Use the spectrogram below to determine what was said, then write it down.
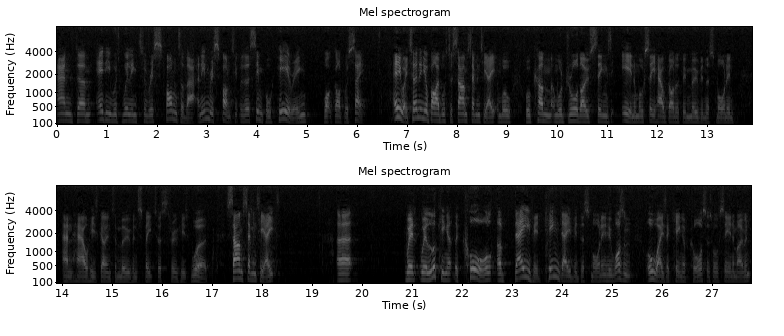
And um, Eddie was willing to respond to that. And in response, it was a simple hearing what God was saying. Anyway, turn in your Bibles to Psalm 78, and we'll, we'll come and we'll draw those things in, and we'll see how God has been moving this morning and how he's going to move and speak to us through his word. Psalm 78. Uh, we're, we're looking at the call of David, King David, this morning, who wasn't always a king, of course, as we'll see in a moment.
